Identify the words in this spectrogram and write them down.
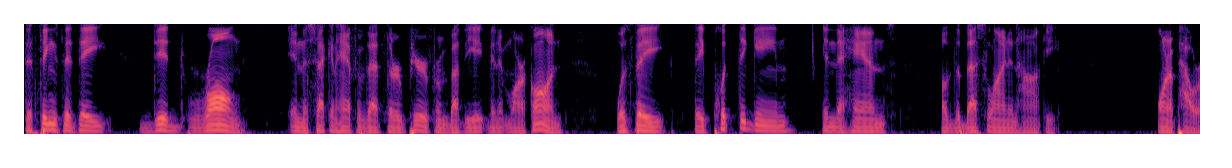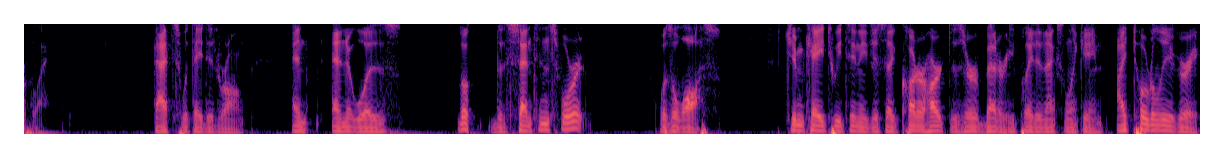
The things that they did wrong in the second half of that third period, from about the eight minute mark on, was they they put the game in the hands of the best line in hockey on a power play. That's what they did wrong. And and it was look, the sentence for it was a loss. Jim K tweets in he just said Carter Hart deserved better. He played an excellent game. I totally agree.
